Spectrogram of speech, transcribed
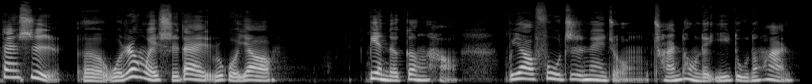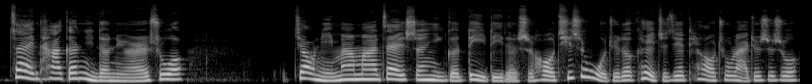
但是呃，我认为时代如果要变得更好。不要复制那种传统的遗毒的话，在他跟你的女儿说，叫你妈妈再生一个弟弟的时候，其实我觉得可以直接跳出来，就是说，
